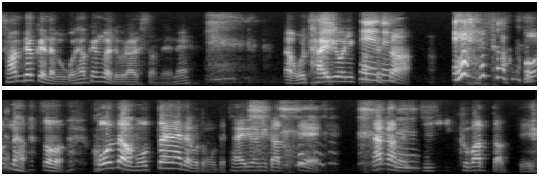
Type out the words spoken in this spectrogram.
300円だか500円ぐらいで売られてたんだよね。俺大量に買ってさ、え、そうなんだ。こんな、そう、こんなんもったいないだろうと思って大量に買って、中の一時に配ったっていう。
